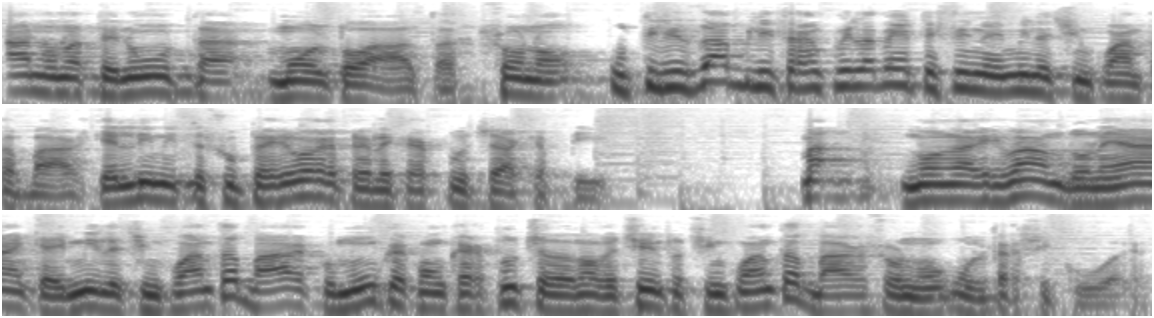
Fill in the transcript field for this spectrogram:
hanno una tenuta molto alta. Sono utilizzabili tranquillamente fino ai 1050 bar, che è il limite superiore per le cartucce HP. Ma non arrivando neanche ai 1050 bar, comunque con cartucce da 950 bar sono ultra sicure.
